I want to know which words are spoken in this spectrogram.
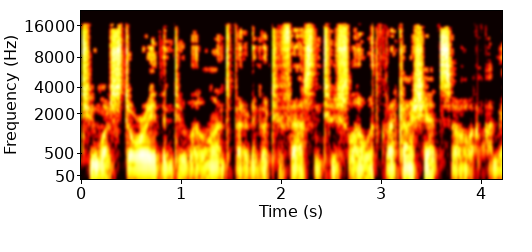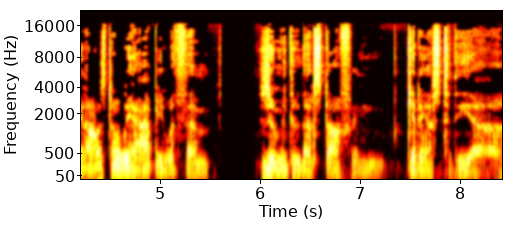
too much story than too little, and it's better to go too fast than too slow with that kind of shit. So, I mean, I was totally happy with them zooming through that stuff and getting us to the uh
